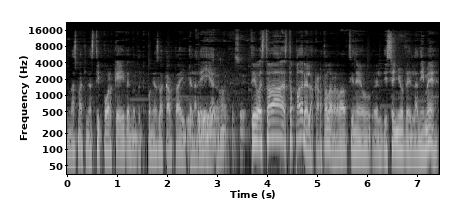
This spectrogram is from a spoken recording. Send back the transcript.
unas máquinas tipo arcade en donde te ponías la carta y, te la leía, ¿no? Digo, está, está padre la carta, la verdad. Tiene el diseño del anime.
